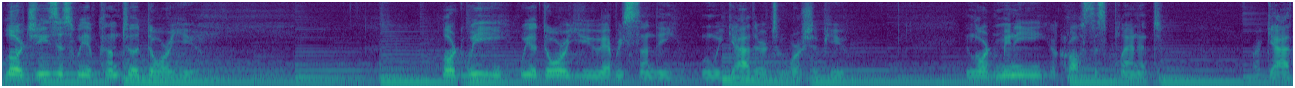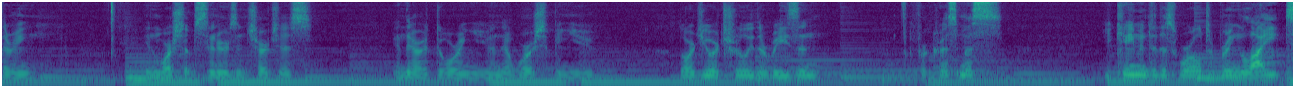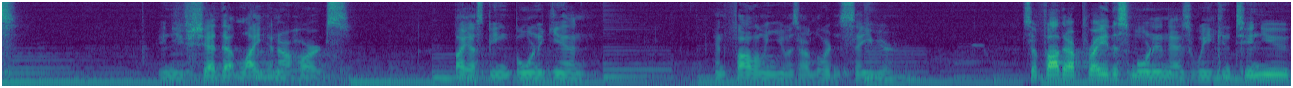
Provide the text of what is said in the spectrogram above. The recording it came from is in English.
Lord Jesus, we have come to adore you. Lord, we, we adore you every Sunday when we gather to worship you. And Lord, many across this planet are gathering in worship centers and churches, and they're adoring you and they're worshiping you. Lord, you are truly the reason for Christmas. You came into this world to bring light, and you've shed that light in our hearts by us being born again and following you as our Lord and Savior. So, Father, I pray this morning as we continue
